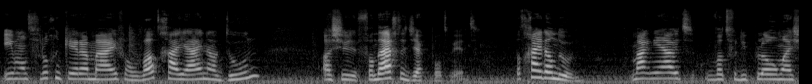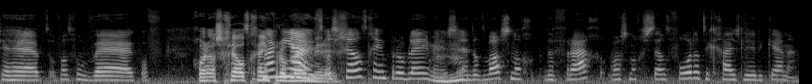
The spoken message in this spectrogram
iemand vroeg een keer aan mij van, wat ga jij nou doen als je vandaag de jackpot wint? Wat ga je dan doen? Maakt niet uit wat voor diploma's je hebt of wat voor werk of Gewoon als geld geen probleem uit, meer als is. geld geen probleem is. Mhm. En dat was nog, de vraag was nog gesteld voordat ik Gijs leerde kennen.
